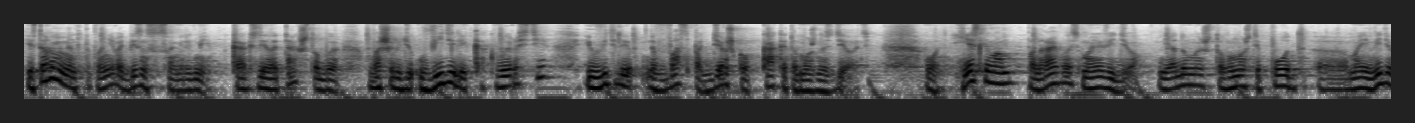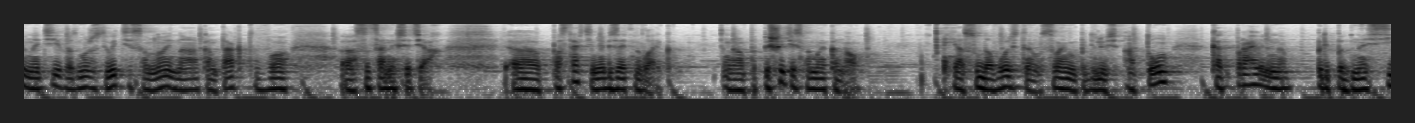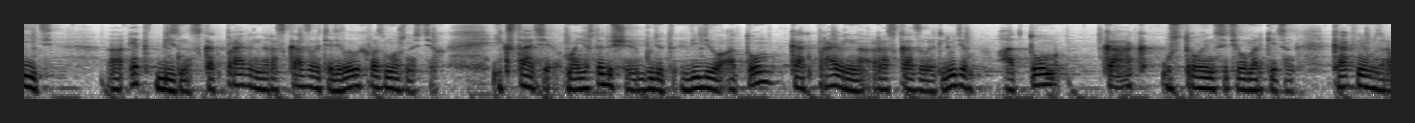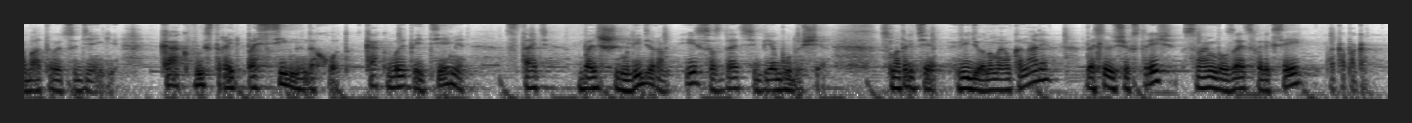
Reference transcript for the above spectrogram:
И второй момент – это планировать бизнес со своими людьми. Как сделать так, чтобы ваши люди увидели, как вырасти, и увидели в вас поддержку, как это можно сделать. Вот. Если вам понравилось мое видео, я думаю, что вы можете под э, моим видео найти возможность выйти со мной на контакт в э, социальных сетях. Э, поставьте мне обязательно лайк. Э, подпишитесь на мой канал. Я с удовольствием с вами поделюсь о том, как правильно преподносить этот бизнес, как правильно рассказывать о деловых возможностях. И, кстати, мое следующее будет видео о том, как правильно рассказывать людям о том, как устроен сетевой маркетинг, как в нем зарабатываются деньги, как выстроить пассивный доход, как в этой теме стать большим лидером и создать себе будущее. Смотрите видео на моем канале. До следующих встреч. С вами был Зайцев Алексей. Пока-пока.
